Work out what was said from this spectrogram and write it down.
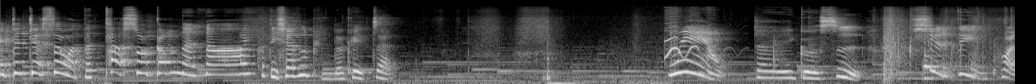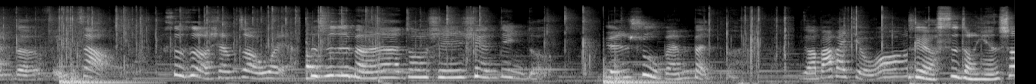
耶，这就是我的特殊功能呢！它底下是平的，可以站。喵，这一个是限定款的肥皂，是不是有香皂味啊？这是日本的中心限定的元素版本的，要八百九哦。这个有四种颜色，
